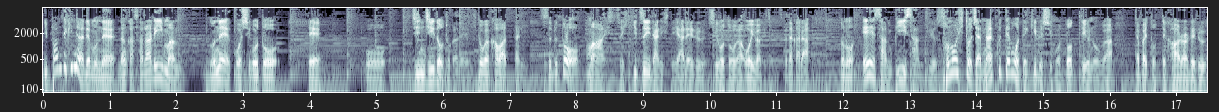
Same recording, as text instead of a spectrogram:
一般的にはでもね、なんかサラリーマンのね、こう仕事で、こう、人事異動とかで人が変わったりすると、まあ、引き継いだりしてやれる仕事が多いわけじゃないですか。だから、その A さん、B さんっていう、その人じゃなくてもできる仕事っていうのが、やっぱり取って代わられる、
